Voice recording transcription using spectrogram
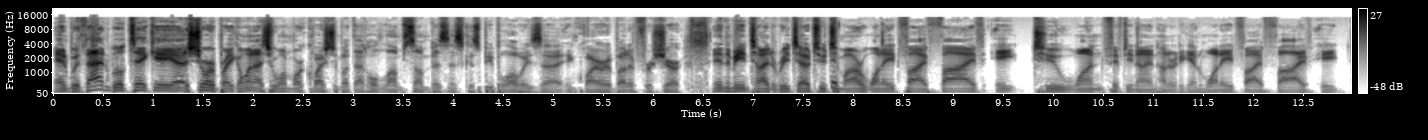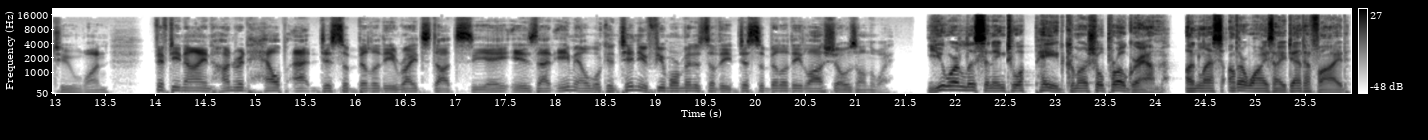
And with that, we'll take a, a, short break. I want to ask you one more question about that whole lump sum business because people always uh, inquire about it for sure. In the meantime, to reach out to Tamar, 1 821 5900. Again, 1 821 5900 help at disabilityrights.ca is that email. We'll continue a few more minutes of the disability law shows on the way. You are listening to a paid commercial program. Unless otherwise identified,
